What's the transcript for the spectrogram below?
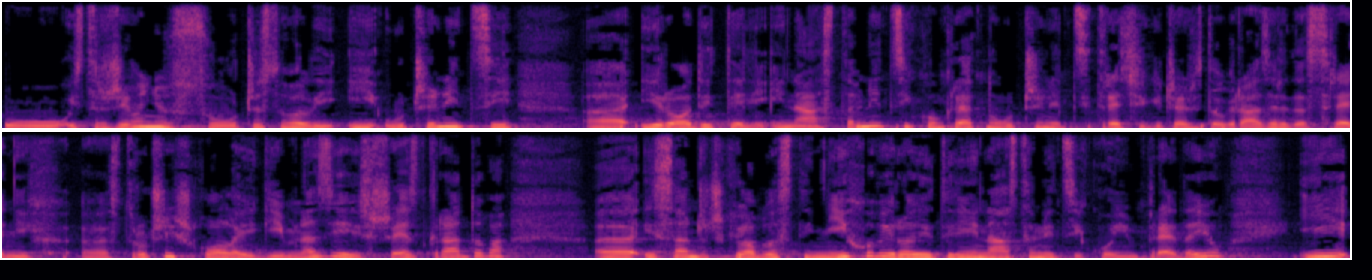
U istraživanju su učestvovali i učenici i roditelji i nastavnici, konkretno učenici trećeg i četvrtog razreda srednjih stručnih škola i gimnazije iz šest gradova iz Sanđačke oblasti, njihovi roditelji i nastavnici koji im predaju i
